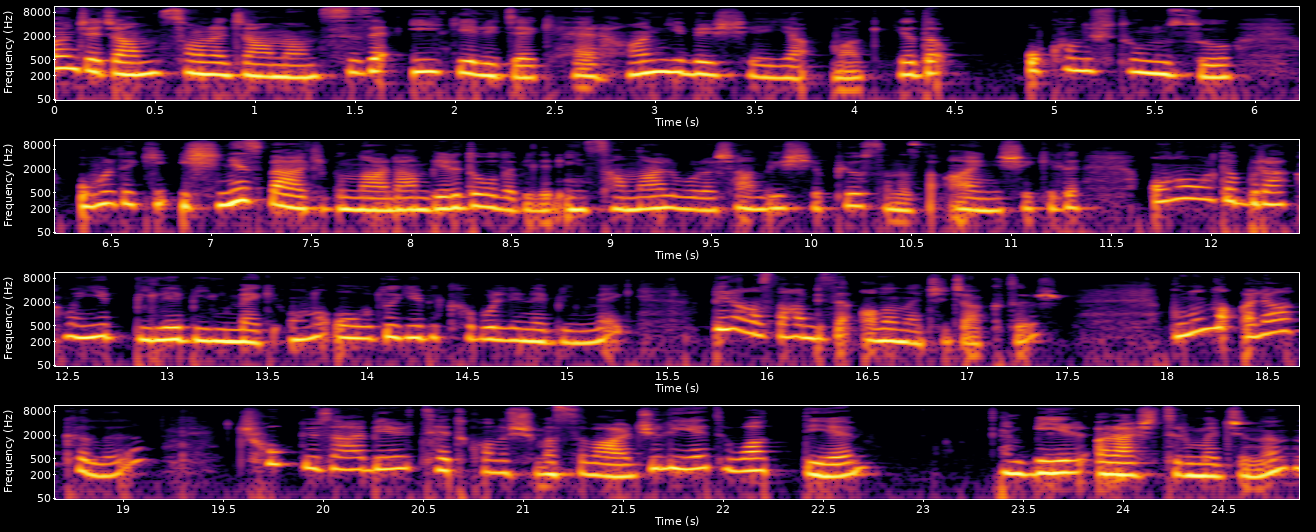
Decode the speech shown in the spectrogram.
önce can sonra canan size iyi gelecek herhangi bir şey yapmak ya da o konuştuğunuzu oradaki işiniz belki bunlardan biri de olabilir. İnsanlarla uğraşan bir iş yapıyorsanız da aynı şekilde onu orada bırakmayı bilebilmek, onu olduğu gibi kabullenebilmek biraz daha bize alan açacaktır. Bununla alakalı çok güzel bir TED konuşması var. Juliet Watt diye bir araştırmacının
